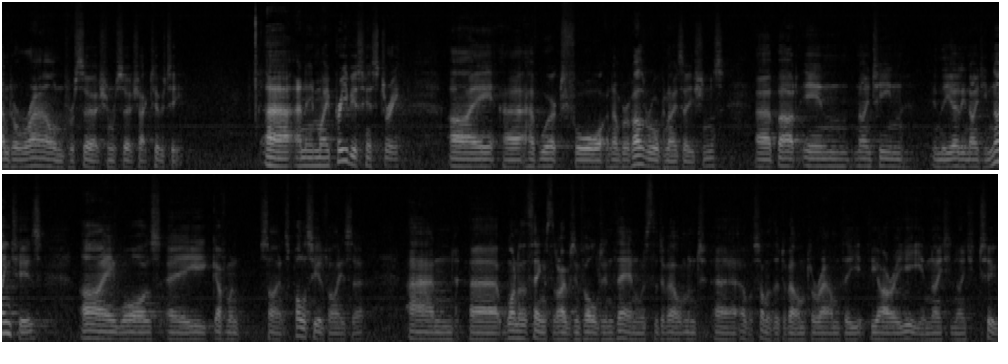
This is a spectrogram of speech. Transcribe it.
and around research and research activity. Uh, and in my previous history, I uh, have worked for a number of other organizations, uh, but in, 19, in the early 1990s, I was a government science policy advisor and uh, one of the things that I was involved in then was the development, uh, of some of the development around the, the RAE in 1992.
